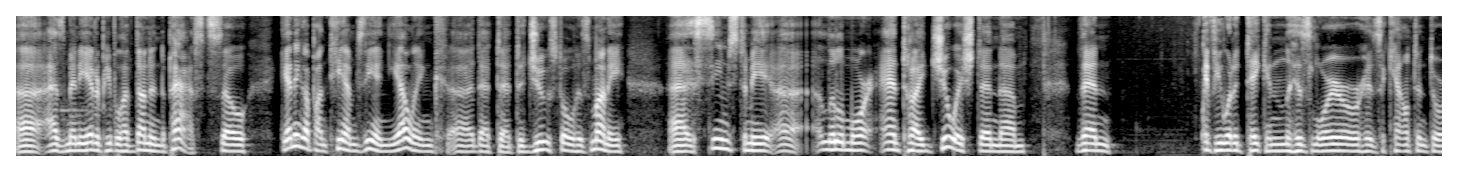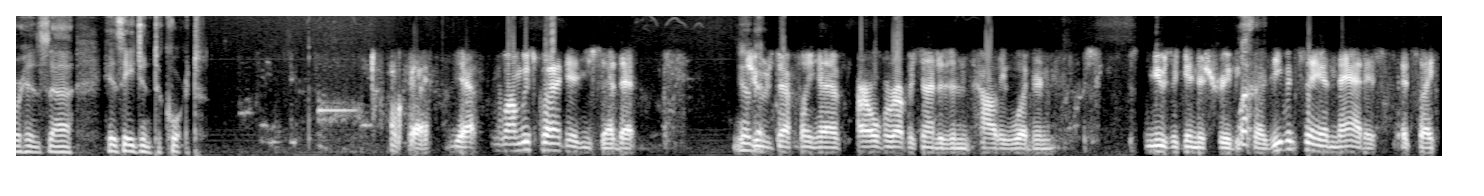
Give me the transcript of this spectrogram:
Uh, as many other people have done in the past. So getting up on TMZ and yelling uh, that, that the Jew stole his money uh, seems to me uh, a little more anti-Jewish than um, than if he would have taken his lawyer or his accountant or his uh, his agent to court. Okay. Yeah. Well, I'm just glad that you said that. You know, Jews definitely have are overrepresented in Hollywood and music industry because even saying that is it's like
